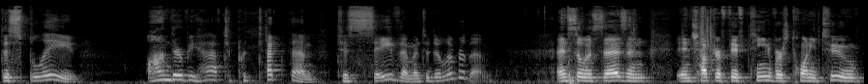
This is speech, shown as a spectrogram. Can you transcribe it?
displayed on their behalf to protect them, to save them, and to deliver them. And so it says in, in chapter 15, verse 22,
